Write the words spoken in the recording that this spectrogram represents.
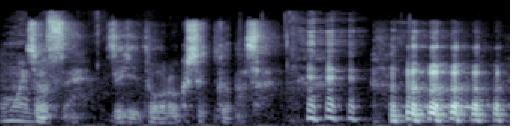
思います。そうですね。ぜひ登録してください。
